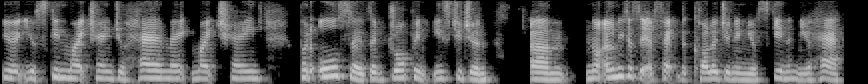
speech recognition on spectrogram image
you know, your skin might change, your hair may, might change, but also the drop in estrogen um, not only does it affect the collagen in your skin and your hair,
